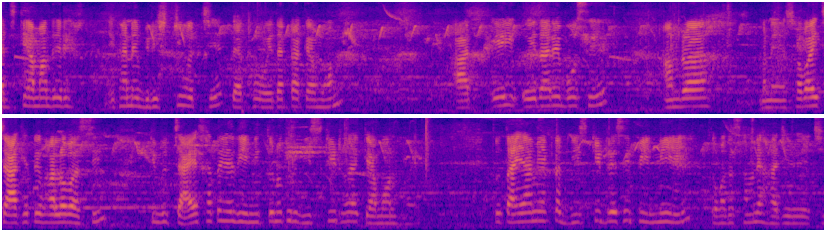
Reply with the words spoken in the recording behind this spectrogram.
আজকে আমাদের এখানে বৃষ্টি হচ্ছে, দেখো ওয়েদারটা কেমন। আর এই ওয়েদারে বসে আমরা মানে সবাই চা খেতে ভালোবাসি, কিন্তু চায়ের সাথে যদি নিত্য নতুন বিস্কিট হয়, কেমন হয়? তো তাই আমি একটা বিস্কিট রেসিপি নিয়ে তোমাদের সামনে হাজির হয়েছি।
